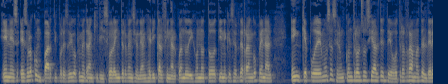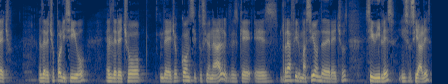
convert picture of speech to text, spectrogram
en eso, eso, lo comparto y por eso digo que me tranquilizó la intervención de Angélica al final cuando dijo no todo tiene que ser de rango penal, en que podemos hacer un control social desde otras ramas del derecho. El derecho policivo, el derecho de hecho constitucional, pues, que es reafirmación de derechos civiles y sociales.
